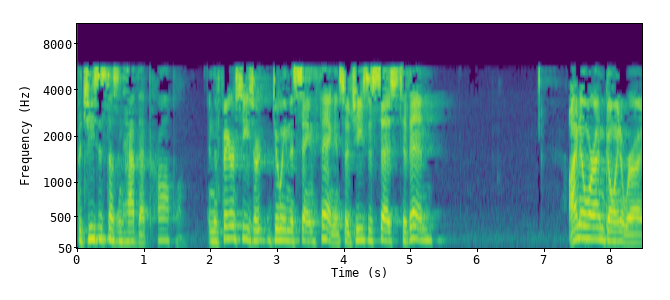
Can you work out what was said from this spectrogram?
But Jesus doesn't have that problem. And the Pharisees are doing the same thing. And so Jesus says to them, I know where I'm going or where I,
